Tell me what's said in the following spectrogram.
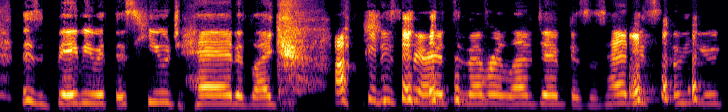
this baby with this huge head and like how could his parents have ever loved him because his head is so huge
